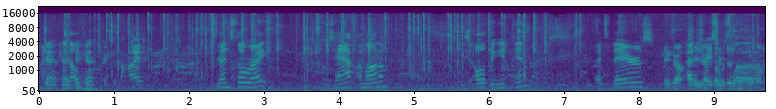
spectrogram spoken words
I Yeah, need cut, help. cut, cut. Tracer behind. Zen's still right. He's half. I'm on him. He's ulting in. That's theirs. They drop. That they drop. tracer's Both low. those support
